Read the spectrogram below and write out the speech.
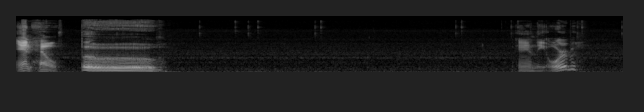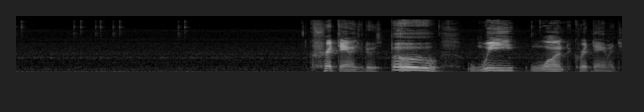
And health. Boo! And the orb. Crit damage reduced. Boo! We want crit damage.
